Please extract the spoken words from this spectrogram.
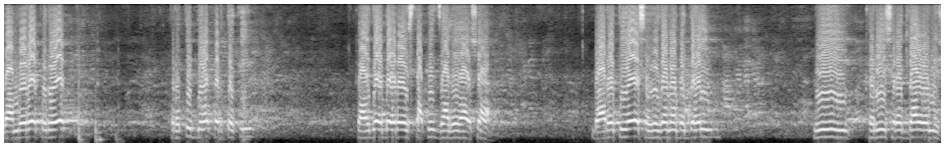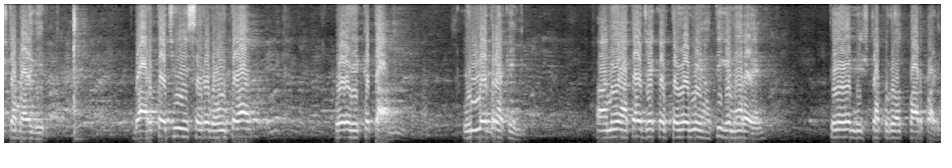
गांभीर्यपूर्वक प्रतिज्ञा करतो की कायद्याद्वारे स्थापित झालेल्या अशा भारतीय संविधानाबद्दल मी खरी श्रद्धा व निष्ठा बाळगीन. भारताची सार्वभौमता व एकता उन्नत राखीन आणि आता जे कर्तव्य मी हाती घेणार आहे ते निष्ठापूर्वक पार पाडेल.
